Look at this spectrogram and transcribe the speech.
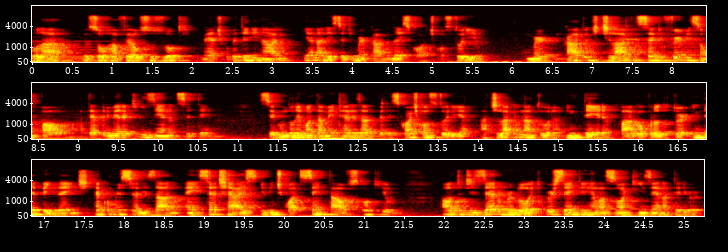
Olá, eu sou Rafael Suzuki, médico veterinário e analista de mercado da Scott Consultoria. O mercado de tilápia segue firme em São Paulo até a primeira quinzena de setembro. Segundo o levantamento realizado pela Scott Consultoria, a tilápia natura inteira paga ao produtor independente é comercializado em R$ 7,24 o quilo, alta de 0,8% em relação à quinzena anterior.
